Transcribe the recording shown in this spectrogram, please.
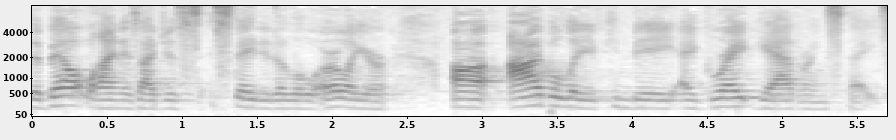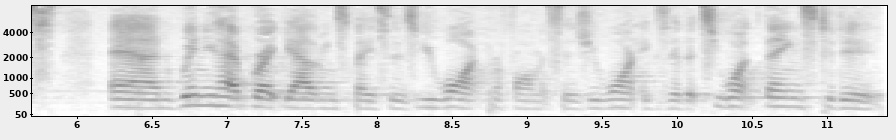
the Beltline, as I just stated a little earlier, uh, I believe can be a great gathering space. And when you have great gathering spaces, you want performances, you want exhibits, you want things to do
